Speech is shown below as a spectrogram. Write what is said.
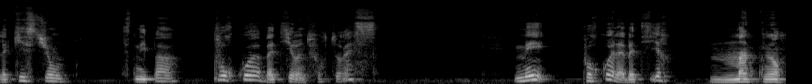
La question, ce n'est pas pourquoi bâtir une forteresse, mais pourquoi la bâtir maintenant?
